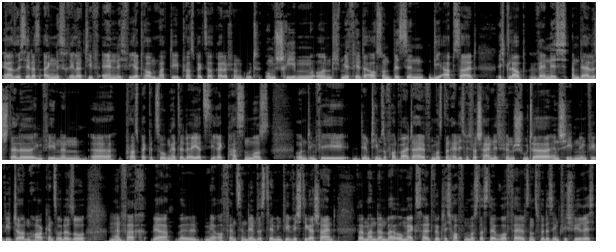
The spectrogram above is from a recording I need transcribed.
Ja, also ich sehe das eigentlich relativ ähnlich wie ihr. Tom hat die Prospects auch gerade schon gut umschrieben und mir fehlt da auch so ein bisschen die Upside. Ich glaube, wenn ich an Dallas Stelle irgendwie einen äh, Prospect gezogen hätte, der jetzt direkt passen muss und irgendwie dem Team sofort weiterhelfen muss, dann hätte ich mich wahrscheinlich für einen Shooter entschieden, irgendwie wie Jordan Hawkins oder so. Mhm. Einfach, ja, weil mir Offense in dem System irgendwie wichtiger scheint, weil man dann bei Omax halt wirklich hoffen muss, dass der Wurf fällt, sonst wird es irgendwie schwierig.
